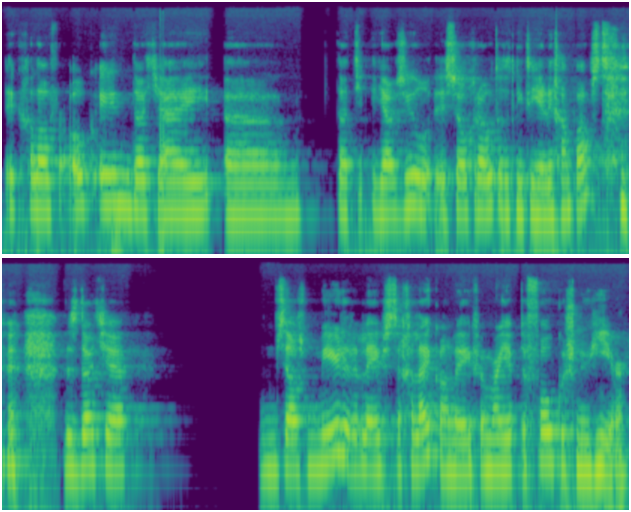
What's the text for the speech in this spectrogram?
ik geloof er ook in dat jij. ehm, dat jouw ziel is zo groot dat het niet in je lichaam past. dus dat je zelfs meerdere levens tegelijk kan leven, maar je hebt de focus nu hier.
